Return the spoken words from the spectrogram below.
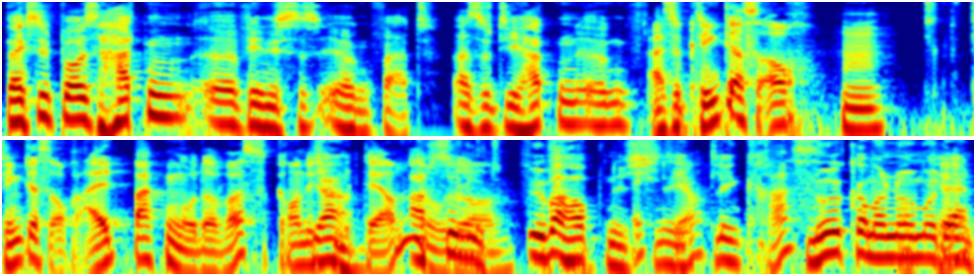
Backstreet Boys hatten äh, wenigstens irgendwas. Also die hatten irgendwie. Also klingt das auch, hm, klingt das auch altbacken oder was? Gar nicht ja, modern? Absolut, oder? überhaupt nicht. Echt, nee, ja? Klingt krass. 0,0 okay. modern.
